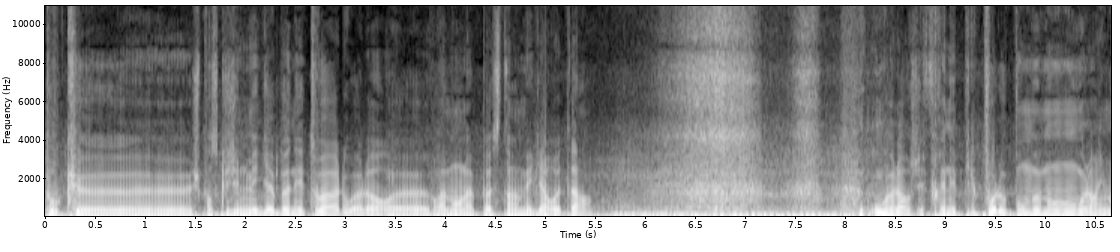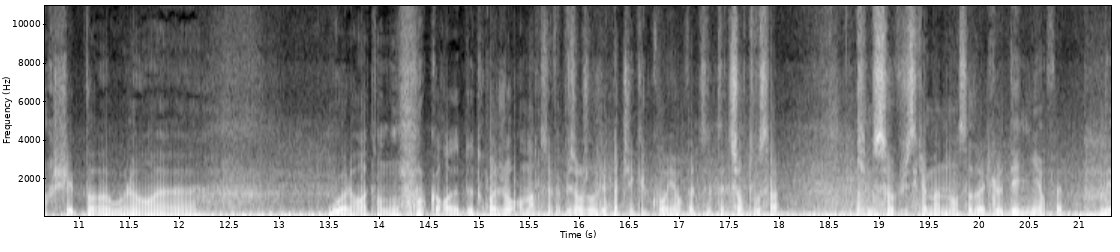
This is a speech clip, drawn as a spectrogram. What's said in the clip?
Donc euh, je pense que j'ai une méga bonne étoile ou alors euh, vraiment la poste a un méga retard. Ou alors j'ai freiné pile poil au bon moment ou alors il marchait pas ou alors euh, ou alors attendons encore 2-3 jours. En mars ça fait plusieurs jours que j'ai pas checké le courrier en fait. C'est peut-être surtout ça qui me sauve jusqu'à maintenant. Ça doit être le déni en fait. Mais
